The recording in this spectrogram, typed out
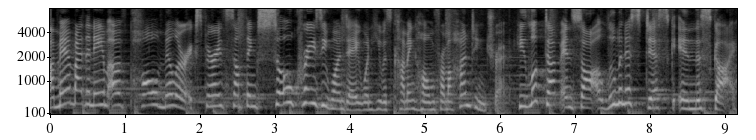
A man by the name of Paul Miller experienced something so crazy one day when he was coming home from a hunting trip. He looked up and saw a luminous disc in the sky.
